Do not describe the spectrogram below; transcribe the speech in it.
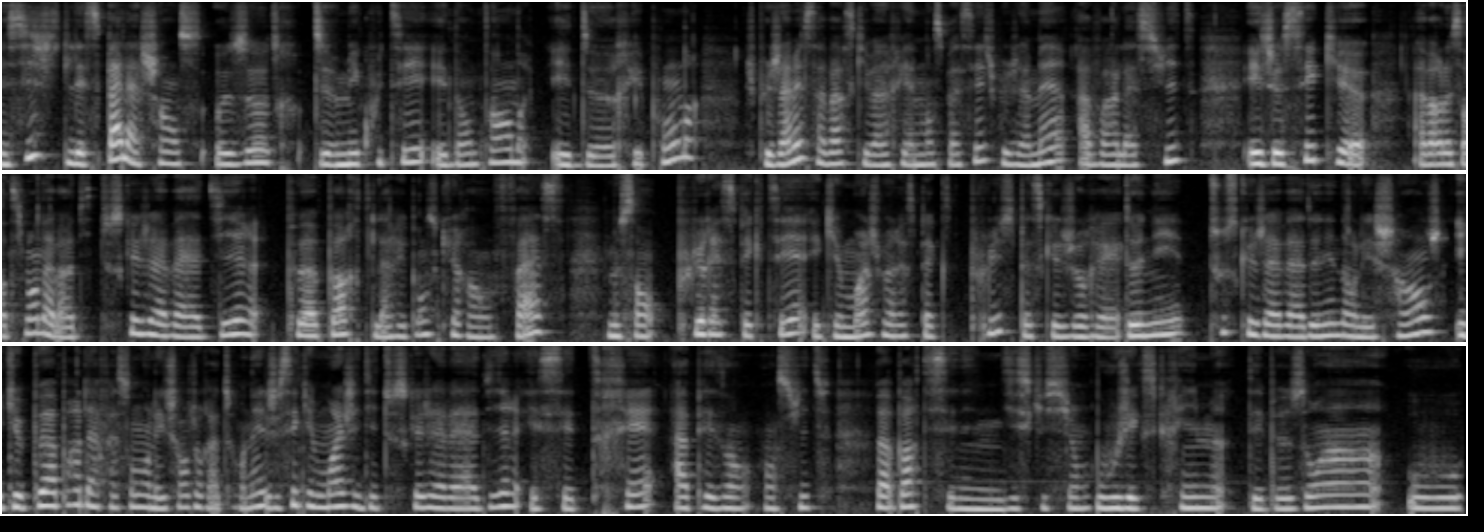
Mais si je ne laisse pas la chance aux autres de m'écouter et d'entendre et de répondre, je peux jamais savoir ce qui va réellement se passer, je peux jamais avoir la suite. Et je sais que avoir le sentiment d'avoir dit tout ce que j'avais à dire, peu importe la réponse qu'il y aura en face, je me sens plus respectée et que moi je me respecte plus parce que j'aurais donné tout ce que j'avais à donner dans l'échange et que peu importe la façon dont l'échange aura tourné, je sais que moi j'ai dit tout ce que j'avais à dire et c'est très apaisant ensuite. Peu importe si c'est une discussion où j'exprime des besoins, où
